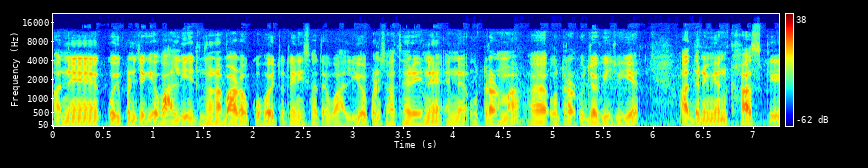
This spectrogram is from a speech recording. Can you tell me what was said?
અને કોઈ પણ જગ્યાએ વાલી, નાના બાળકો હોય તો તેની સાથે વાલીઓ પણ સાથે રહીને એને ઉત્તરાયણમાં ઉત્તરાયણ ઉજવવી જોઈએ. આ દરમિયાન ખાસ કે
